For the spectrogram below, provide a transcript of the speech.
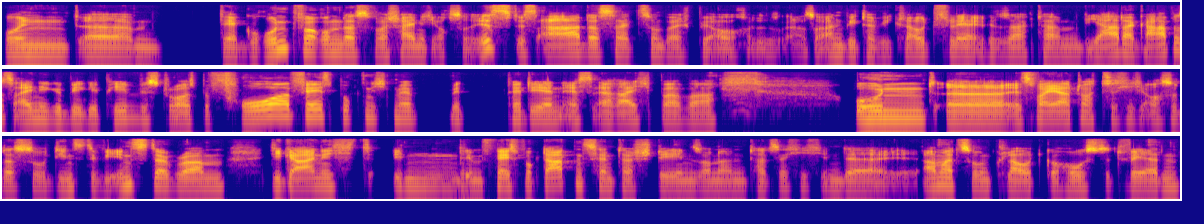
Und ähm, der Grund, warum das wahrscheinlich auch so ist, ist A, dass halt zum Beispiel auch also Anbieter wie Cloudflare gesagt haben, ja, da gab es einige BGP-Withdrawals, bevor Facebook nicht mehr mit per DNS erreichbar war. Und äh, es war ja tatsächlich auch so, dass so Dienste wie Instagram, die gar nicht in dem Facebook Datencenter stehen, sondern tatsächlich in der Amazon Cloud gehostet werden,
